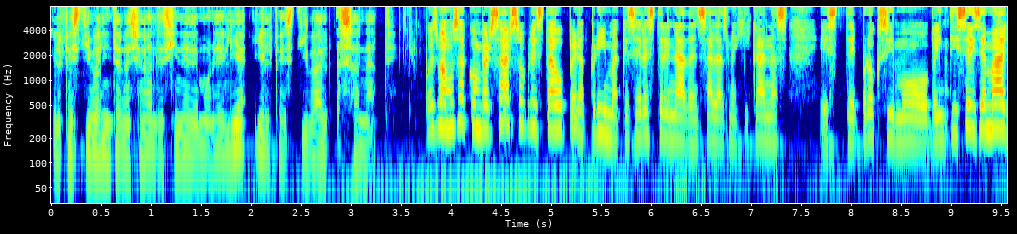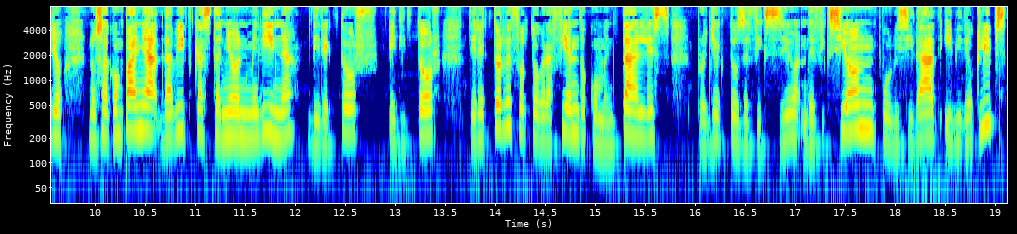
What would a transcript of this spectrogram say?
el Festival Internacional de Cine de Morelia y el Festival Sanate pues vamos a conversar sobre esta ópera prima que será estrenada en salas mexicanas este próximo 26 de mayo. Nos acompaña David Castañón Medina, director, editor, director de fotografía en documentales, proyectos de ficción, de ficción, publicidad y videoclips,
